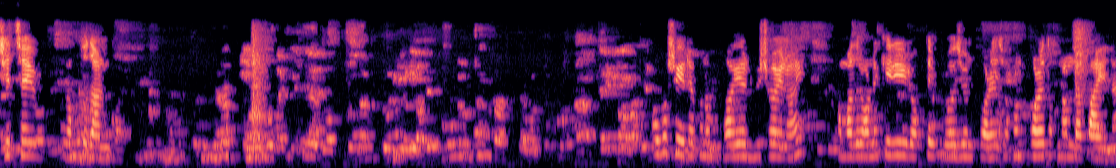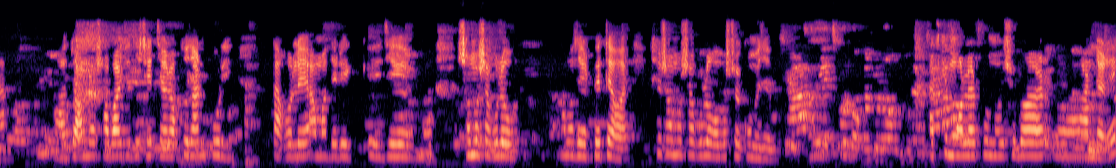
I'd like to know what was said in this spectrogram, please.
স্বেচ্ছায় রক্তদান করে। অবশ্যই এটা কোনো ভয়ের বিষয় নয়। আমাদের অনেকেরই রক্তের প্রয়োজন পড়ে, যখন পড়ে তখন আমরা পাই না। তো আমরা সবাই যদি স্বেচ্ছায় রক্তদান করি, তাহলে আমাদের এই যে সমস্যাগুলো আমাদের পেতে হয় সে সমস্যাগুলো অবশ্যই কমে যাবে। আজকে মল্লারপুর নৈশবার আন্ডারে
